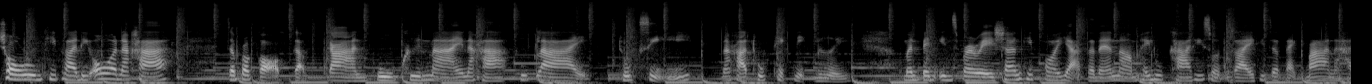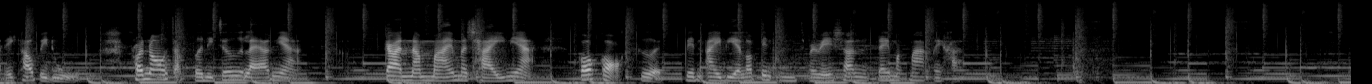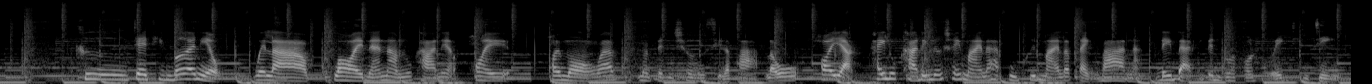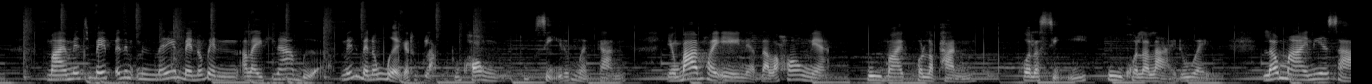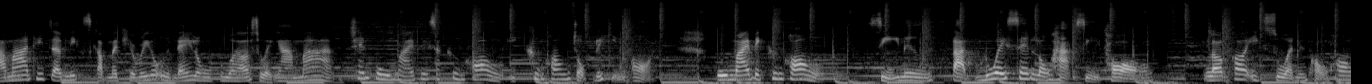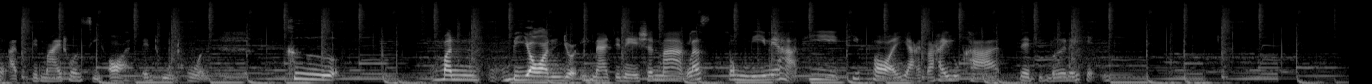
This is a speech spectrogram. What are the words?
โชว์รูมทีพลาดิโอนะคะ จะประกอบกับการปูพื้นไม้นะคะ ทุกลาย ทุกสีนะคะ ทุกเทคนิคเลย มันเป็นอินสปิเรชันที่พลอยอยากจะแนะนำให้ลูกค้าที่สนใจที่จะแต่งบ้านนะคะ ได้เข้าไปดู เพราะนอกจากเฟอร์นิเจอร์แล้วเนี่ย การนำไม้มาใช้เนี่ย ก็ก่อเกิดเป็นไอเดียแล้วเป็นอินสปิเรชันได้มาก ๆ เลยค่ะ คือ J Timber เนี่ยเวลาพลอยแนะนำลูกค้าเนี่ยพลอยพลอยมองว่ามันเป็นเชิงศิลปะ แล้วพลอยอยากให้ลูกค้าได้เลือกใช้ไม้และปูพื้นไม้แล้วแต่งบ้านนะได้แบบที่เป็นตัวตนของเองจริง ๆ ไม้ไม่ไม่ไม่มันไม่ได้เป็นต้องเป็นอะไรที่น่าเบื่อ ไม่จำเป็นต้องเหมือนกันทุกหลังทุกห้องทุกสีต้องเหมือนกัน อย่างบ้านพลอยเองเนี่ยแต่ละห้องเนี่ยปูไม้คนละพันคนละสีปูคนละลายด้วย แล้วไม้เนี่ยสามารถที่จะ mix กับ material อื่นได้ลงตัวแล้วสวยงามมาก เช่น ปูไม้ไปสักครึ่งห้อง อีกครึ่งห้องจบด้วยหินอ่อน ปูไม้ไปครึ่งห้อง สีหนึ่งตัดด้วยเส้นโลหะสีทอง แล้วก็อีกส่วนหนึ่งของห้องอาจจะเป็นไม้โทนสีอ่อนเป็นทูโทน คือมัน beyond your imagination มาก และตรงนี้เนี่ยค่ะที่ที่พลอยอยากจะให้ลูกค้าเจทิมเบอร์ได้เห็น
